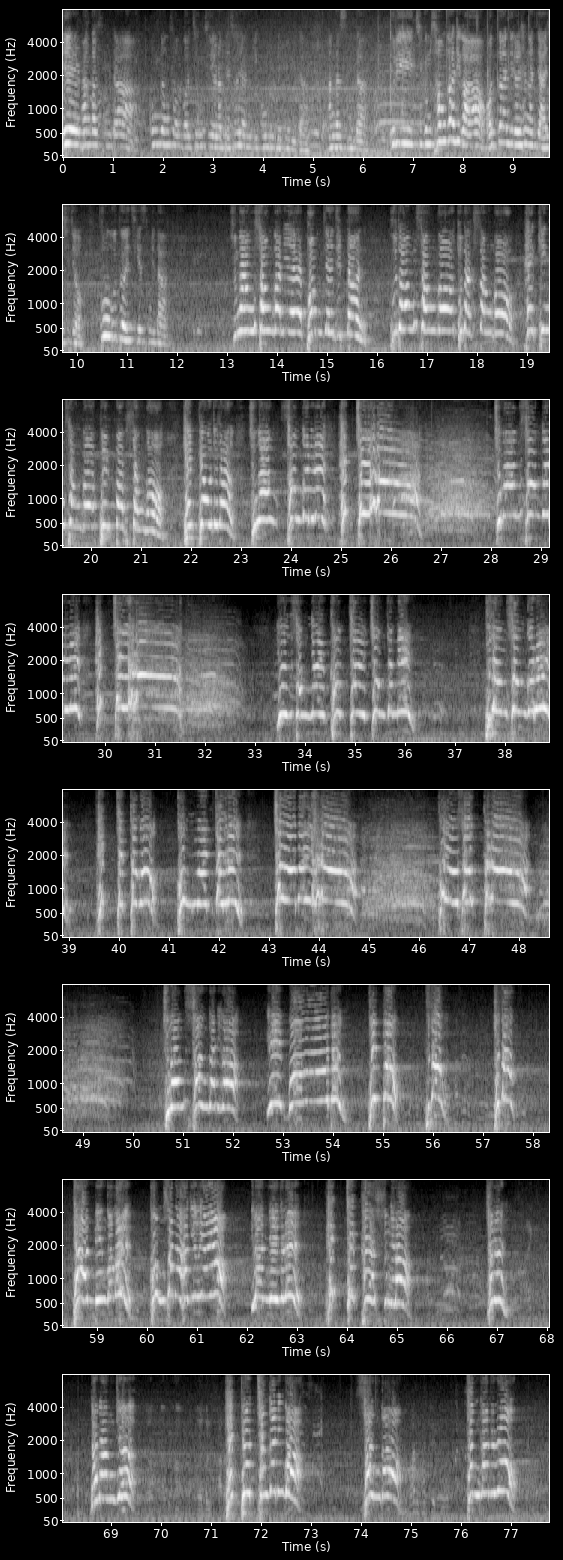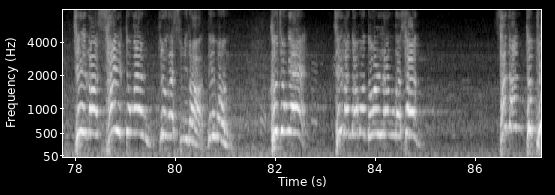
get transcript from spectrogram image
예, 반갑습니다. 공명선거 정치연합회 서현기 공동대표입니다. 반갑습니다. 우리 지금 선관위가 어떠한 일을 행한지 아시죠? 구호부터 외치겠습니다. 중앙선관위의 범죄 집단 부정선거, 조작선거, 해킹선거, 불법선거, 개표 조작, 중앙 to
